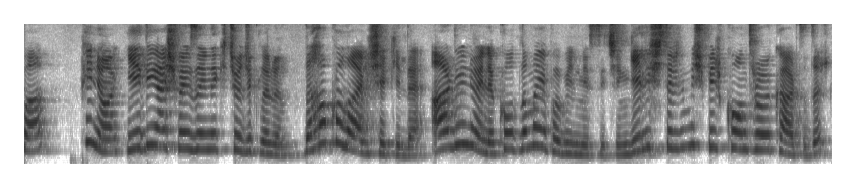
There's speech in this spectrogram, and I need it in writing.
Merhaba, Pino 7 yaş ve üzerindeki çocukların daha kolay bir şekilde Arduino ile kodlama yapabilmesi için geliştirilmiş bir kontrol kartıdır.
